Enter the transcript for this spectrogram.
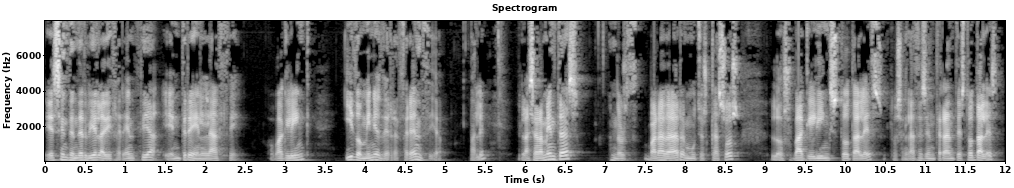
es entender bien la diferencia entre enlace o backlink y dominio de referencia. ¿Vale? Las herramientas nos van a dar en muchos casos los backlinks totales, los enlaces entrantes totales,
